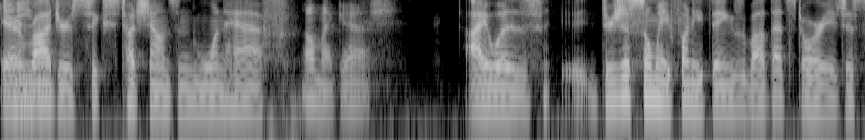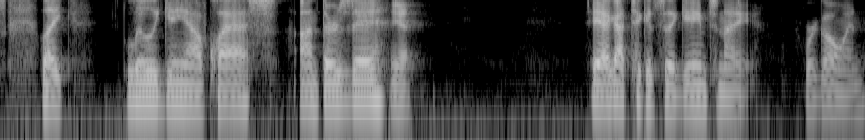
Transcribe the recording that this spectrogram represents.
Aaron Rodgers six touchdowns in one half. Oh my gosh. I was there's just so many funny things about that story. It's just like Lily getting out of class on Thursday. Yeah. Hey, I got tickets to the game tonight. We're going.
